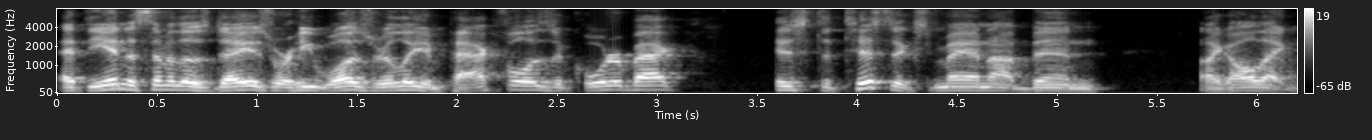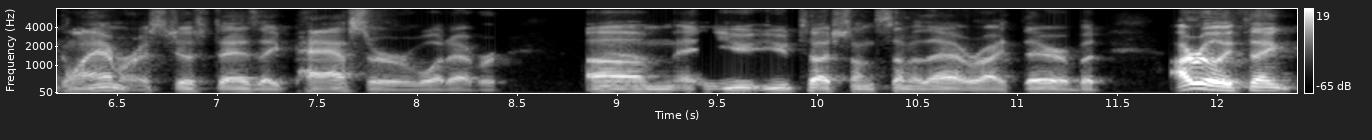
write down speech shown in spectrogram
at the end of some of those days where he was really impactful as a quarterback, his statistics may have not been like all that glamorous just as a passer or whatever. Yeah. Um, and you you touched on some of that right there. But I really think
